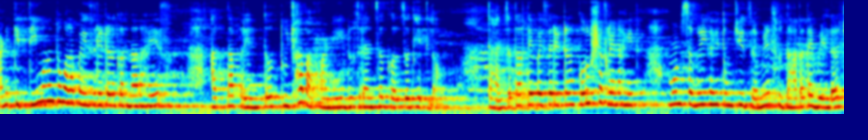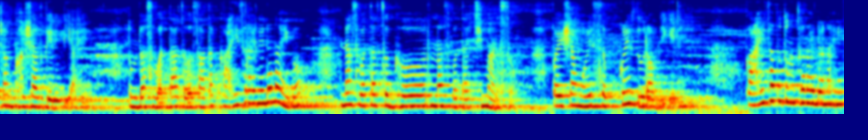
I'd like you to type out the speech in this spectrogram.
आणि किती म्हणून तू मला पैसे रिटर्न करणार आहेस? आत्तापर्यंत तुझ्या बापाने दुसऱ्यांचं कर्ज घेतलं. त्यांचं तर ते पैसे रिटर्न करूच शकले नाहीत. म्हणून सगळी काही तुमची जमीनसुद्धा आता त्या बिल्डरच्या घशात गेलेली आहे. तुमचा स्वतःचं असं आता काहीच राहिलेलं नाही गं. ना स्वतःचं घर ना स्वतःची माणसं. पैशामुळे सगळीच दुरावली गेली. काहीच आता तुमचं राहिलं नाही.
